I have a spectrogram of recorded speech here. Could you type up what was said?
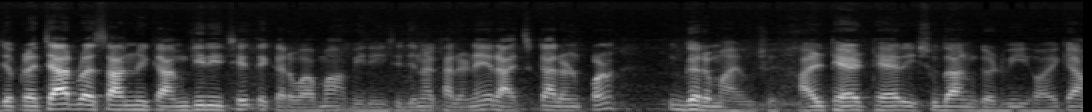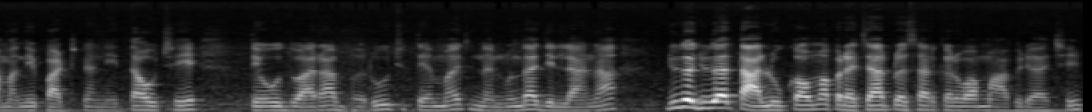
જે પ્રચાર પ્રસારની કામગીરી છે તે કરવામાં આવી રહી છે, જેના કારણે રાજકારણ પણ ગરમાયું છે. હાલ ઠેર ઠેર ઈશુદાન ગઢવી હોય કે આમ આદમી પાર્ટીના નેતાઓ છે, તેઓ દ્વારા ભરૂચ તેમજ નર્મદા જિલ્લાના જુદા જુદા તાલુકાઓમાં પ્રચાર પ્રસાર કરવામાં આવી રહ્યા છે.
